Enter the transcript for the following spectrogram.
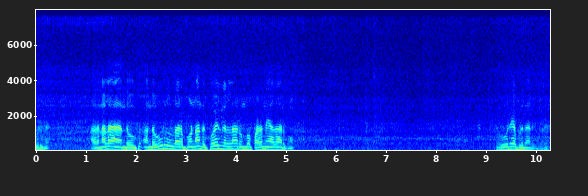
ஊருங்க. அதனால அந்த அந்த ஊர் உள்ளார போனால் அந்த கோயில்கள்லாம் ரொம்ப பழமையாக தான் இருக்கும். ஊரே அப்படிதான் இருக்கு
